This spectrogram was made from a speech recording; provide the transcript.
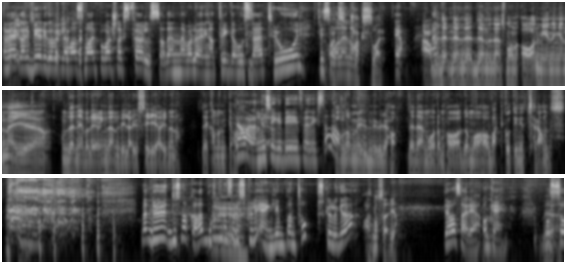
Vegard Bjørgo ville ha svar på hva slags følelser den evalueringa trigga hos deg. Jeg tror vi så det Et nå. slags svar. Ja. Ja, men den, den, den, den som har en annen mening enn meg eh, om den evalueringen, den vil jeg jo se i øynene. Det kan de ikke ha. Det har de jo sikkert i Fredrikstad. da. kan de umulig ha. Det der må de ha. De må ha vært gått inn i trans. Men du, du snakka deg bort, for du skulle egentlig inn på en topp. skulle du ikke det? Ja, det var Sverige. Det var Sverige. ok. Og så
